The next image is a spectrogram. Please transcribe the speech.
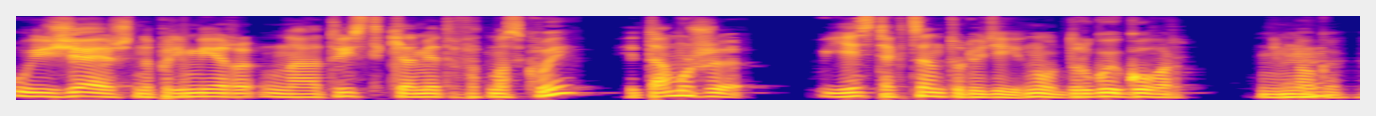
уезжаешь, например, на 300 километров от Москвы, и там уже есть акцент у людей, ну, другой говор немного.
